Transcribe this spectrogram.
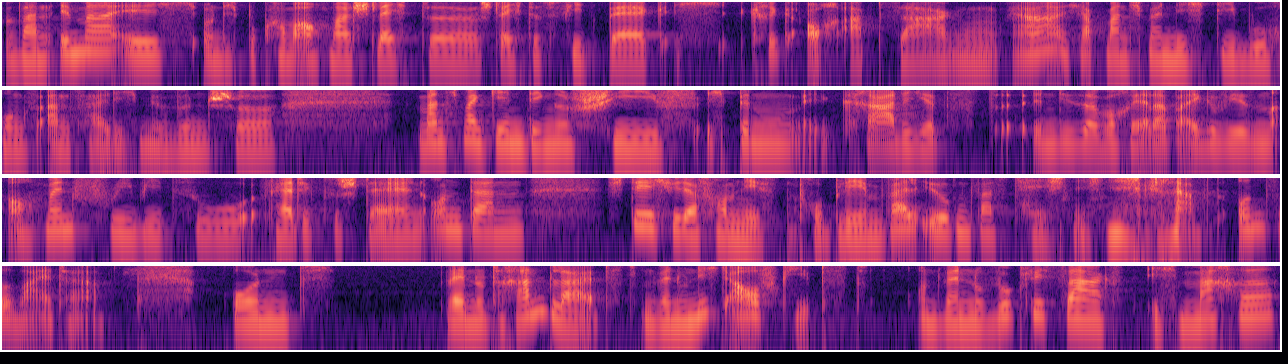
Wann immer ich, und ich bekomme auch mal schlechte, schlechtes Feedback, ich kriege auch Absagen, ja, ich habe manchmal nicht die Buchungsanzahl, die ich mir wünsche. Manchmal gehen Dinge schief. Ich bin gerade jetzt in dieser Woche ja dabei gewesen, auch mein Freebie zu fertigzustellen. Und dann stehe ich wieder vorm nächsten Problem, weil irgendwas technisch nicht klappt und so weiter. Und wenn du dran bleibst und wenn du nicht aufgibst und wenn du wirklich sagst, ich mache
